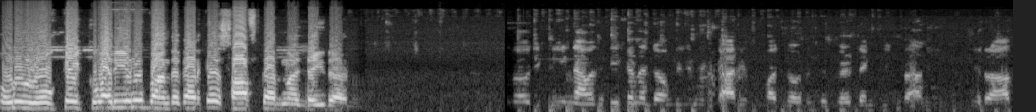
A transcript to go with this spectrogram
ਉਹਨੂੰ ਰੋਕ ਕੇ ਇੱਕ ਵਾਰੀ ਇਹਨੂੰ ਬੰਦ ਕਰਕੇ ਸਾਫ਼ ਕਰਨਾ ਚਾਹੀਦਾ ਹੈ। ਜੀ ਕੀ ਨਾਮ ਕੀ ਕਹਿਣਾ ਚਾਹੋਗੇ ਜਿਵੇਂ ਕਾਰੀ ਸਮਾਜ ਦੇ ਬਿਲਡਿੰਗ ਦੀ ਪੁਰਾਣੀ ਰਾਤ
